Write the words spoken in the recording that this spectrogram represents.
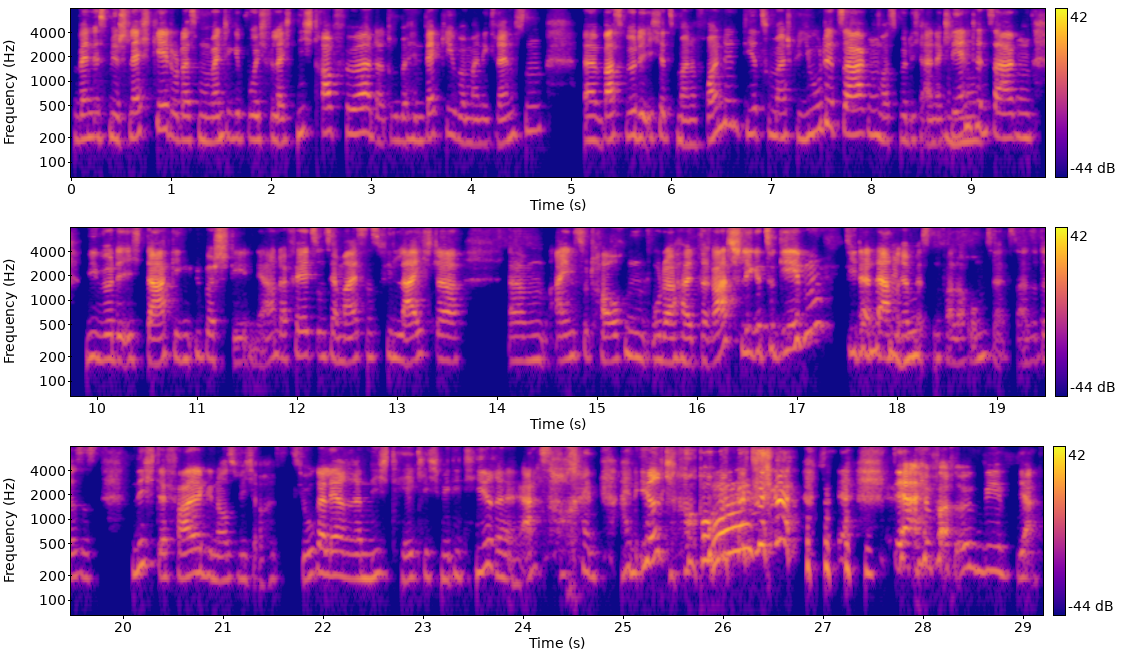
Wenn es mir schlecht geht oder es Momente gibt, wo ich vielleicht nicht drauf höre, darüber hinweggehe, über meine Grenzen, äh, was würde ich jetzt meiner Freundin, dir zum Beispiel Judith sagen, was würde ich einer mhm. Klientin mhm. sagen, wie würde ich da gegenüberstehen, ja, und da fällt es uns ja meistens viel leichter ähm, einzutauchen oder halt Ratschläge zu geben, die dann der andere mhm. im besten Fall auch umsetzt. Also das ist nicht der Fall, genauso wie ich auch als Yogalehrerin nicht täglich meditiere. Ja, das ist auch ein, ein Irrglaube, der, der, einfach irgendwie, ja,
